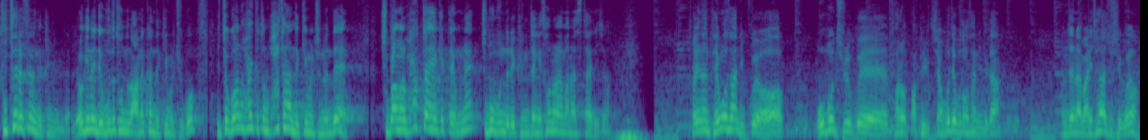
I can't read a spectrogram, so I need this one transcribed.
두 채를 쓰는 느낌입니다. 여기는 이제 우드톤으로 아늑한 느낌을 주고 이쪽은 화이트톤 화사한 느낌을 주는데 주방을 확장했기 때문에 주부분들이 굉장히 선호할 만한 스타일이죠. 저희는 대모산 입구역 5번 출구에 바로 앞에 위치한 호재부동산입니다. 언제나 많이 찾아주시고요.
